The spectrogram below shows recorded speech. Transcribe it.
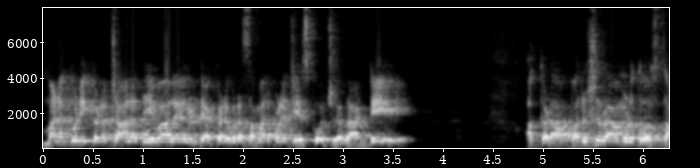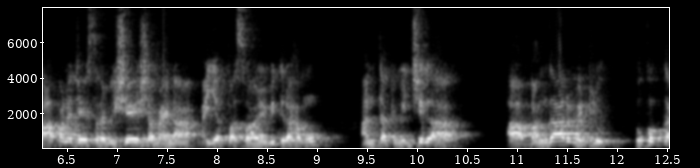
మనకు కూడా ఇక్కడ చాలా దేవాలయాలు ఉంటాయి అక్కడ కూడా సమర్పణ చేసుకోవచ్చు కదా అంటే అక్కడ పరశురాముడితో స్థాపన చేసిన విశేషమైన అయ్యప్ప స్వామి విగ్రహము అంతకు మించిగా ఆ బంగారు మెట్లు ఒక్కొక్క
